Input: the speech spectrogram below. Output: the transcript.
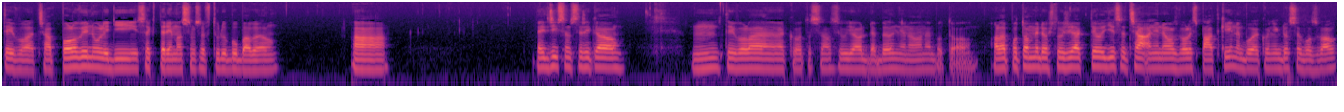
ty vole, třeba polovinu lidí, se kterými jsem se v tu dobu bavil. A nejdřív jsem si říkal, hm, ty vole, jako to jsem asi udělal debilně, no, nebo to. Ale potom mi došlo, že jak ty lidi se třeba ani neozvali zpátky, nebo jako někdo se ozval,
